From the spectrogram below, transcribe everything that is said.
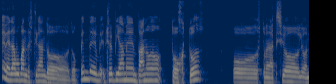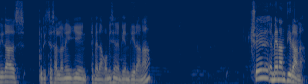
Ε, μετά που παντρευτήκαν το, το 5 και πήγαμε πάνω το 8 ο, στο μεταξύ ο Λεωνίδας που τη Θεσσαλονίκη ε, μετακομίσε επί εν Τύρανα και εμέναν Τύρανα.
